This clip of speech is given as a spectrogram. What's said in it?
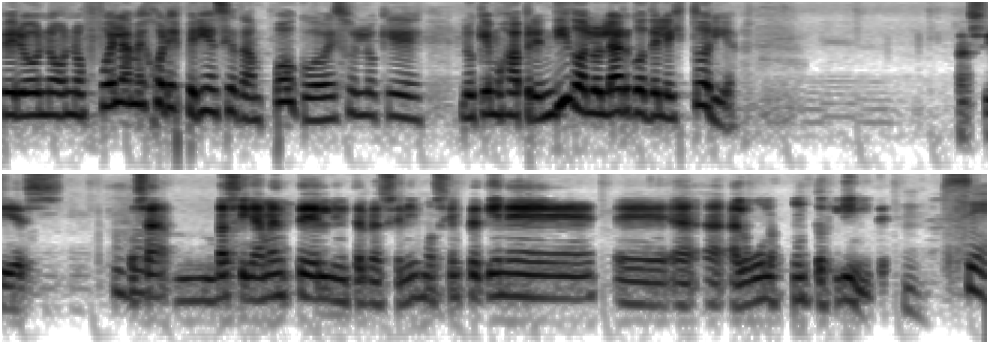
pero no, no fue la mejor experiencia tampoco. Eso es lo que, lo que hemos aprendido a lo largo de la historia. Así es. O sea, básicamente el intervencionismo siempre tiene eh, algunos puntos límites. Mm. Sí.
